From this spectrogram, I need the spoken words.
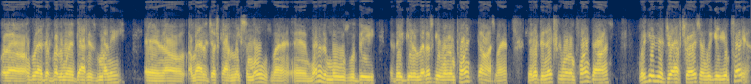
But uh, I'm glad that brother went and got his money, and uh, Atlanta just got to make some moves, man. And one of the moves would be if they get let us get one of them point guards, man. Then if the next one of them point guards, we give you a draft choice and we give you a player.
